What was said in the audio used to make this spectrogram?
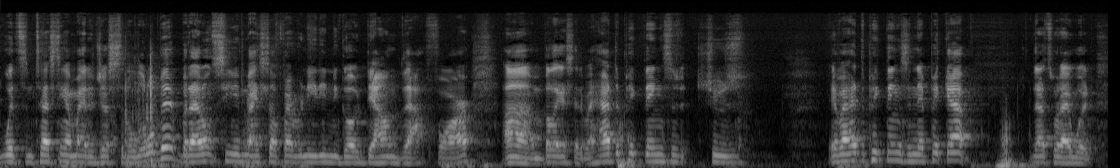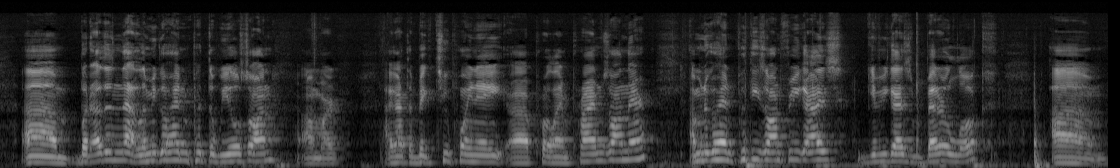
with some testing, I might adjust it a little bit, but I don't see myself ever needing to go down that far. Um, but like I said, if I had to pick things to choose, if I had to pick things to nitpick at, that's what I would. Um, but other than that, let me go ahead and put the wheels on. Um, our, I got the big 2.8 uh, Proline Primes on there. I'm gonna go ahead and put these on for you guys, give you guys a better look. Um,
